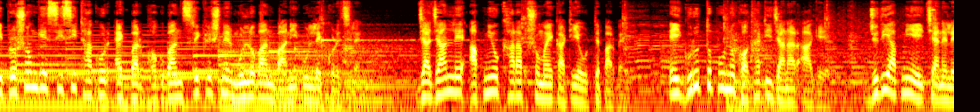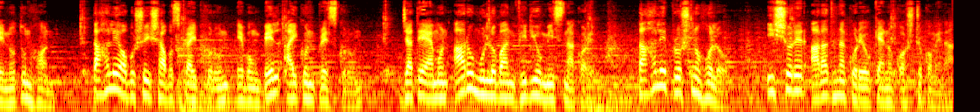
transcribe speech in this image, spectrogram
এই প্রসঙ্গে সিসি ঠাকুর একবার ভগবান শ্রীকৃষ্ণের মূল্যবান বাণী উল্লেখ করেছিলেন, যা জানলে আপনিও খারাপ সময় কাটিয়ে উঠতে পারবেন। এই গুরুত্বপূর্ণ কথাটি জানার আগে, যদি আপনি এই চ্যানেলে নতুন হন, তাহলে অবশ্যই সাবস্ক্রাইব করুন এবং বেল আইকন প্রেস করুন, যাতে এমন আরও মূল্যবান ভিডিও মিস না করেন। তাহলে প্রশ্ন হল, ঈশ্বরের আরাধনা করেও কেন কষ্ট কমে না?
